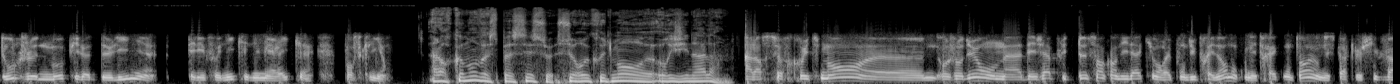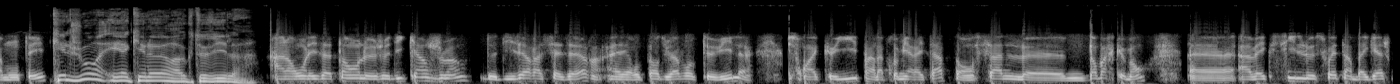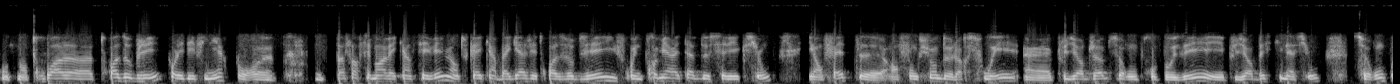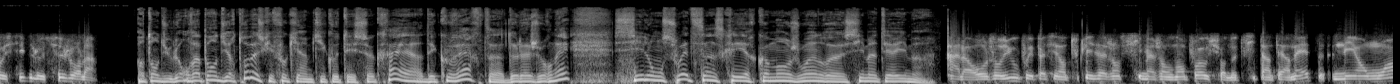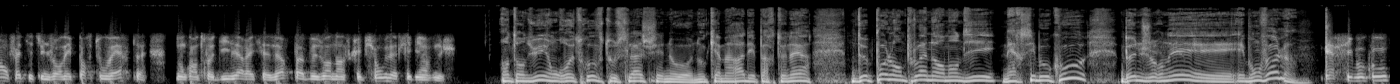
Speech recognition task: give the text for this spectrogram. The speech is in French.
D'où le jeu de mots pilote de ligne téléphonique et numérique pour ce client. Alors comment va se passer ce, ce recrutement euh, original? Alors ce recrutement, euh, aujourd'hui on a déjà plus de 200 candidats qui ont répondu présent, donc on est très content et on espère que le chiffre va monter. Quel jour et à quelle heure à Octeville? Alors on les attend le jeudi 15 juin de 10h à 16h à l'aéroport du Havre Octeville. Ils seront accueillis par la première étape en salle euh, d'embarquement euh, avec s'ils le souhaitent un bagage contenant trois trois objets pour les définir pour euh, pas forcément avec un CV mais en tout cas avec un bagage et trois objets. Ils feront une première étape de sélection et en fait en fonction de leurs souhaits plusieurs jobs seront proposés et plusieurs destinations seront possibles ce jour-là. Entendu. On va pas en dire trop parce qu'il faut qu'il y ait un petit côté secret, hein, découverte de la journée. Si l'on souhaite s'inscrire, comment joindre Sim Intérim? Alors aujourd'hui, vous pouvez passer dans toutes les agences SIM Agence d'emploi ou sur notre site internet. Néanmoins, en fait, c'est une journée porte ouverte. Donc entre 10h et 16h, pas besoin d'inscription, vous êtes les bienvenus. Entendu, et on retrouve tout cela chez nos, nos camarades et partenaires de Pôle Emploi Normandie. Merci beaucoup, bonne journée et- et bon vol. Merci beaucoup.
